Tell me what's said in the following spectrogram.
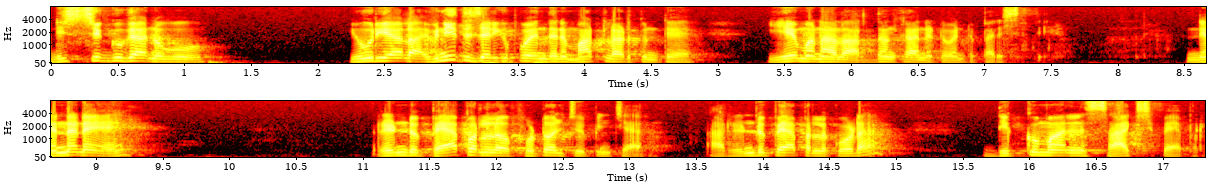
నిస్సిగ్గుగా నువ్వు యూరియాలో అవినీతి జరిగిపోయిందని మాట్లాడుతుంటే ఏమనాలో అర్థం కానటువంటి పరిస్థితి. నిన్ననే రెండు పేపర్లో ఫోటోలు చూపించారు. ఆ రెండు పేపర్లు కూడా దిక్కుమాలిన సాక్షి పేపర్.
